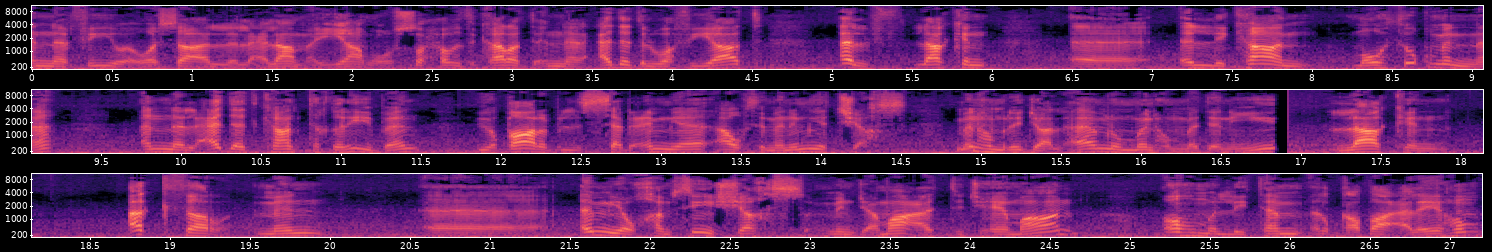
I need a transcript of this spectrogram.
أن في وسائل الإعلام أيام والصحف ذكرت أن عدد الوفيات ألف لكن آه اللي كان موثوق منه أن العدد كان تقريبا يقارب ال 700 أو 800 شخص. منهم رجال أمن ومنهم مدنيين لكن أكثر من آه 150 شخص من جماعة جهيمان هم اللي تم القضاء عليهم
